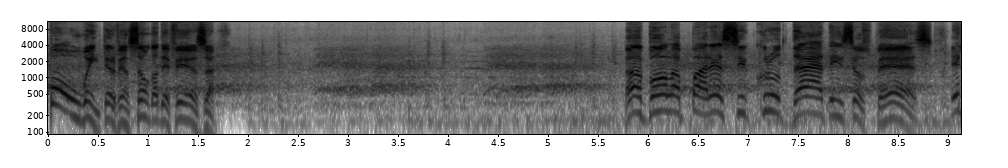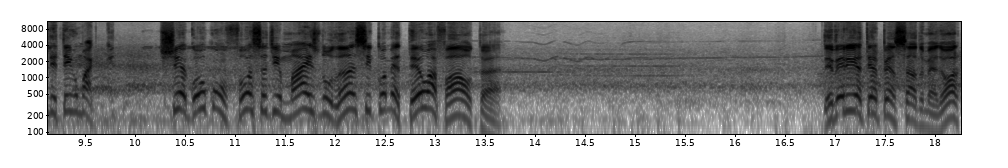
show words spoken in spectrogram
Boa intervenção da defesa. A bola parece grudada em seus pés. Ele tem uma... Chegou com força demais no lance e cometeu a falta. Deveria ter pensado melhor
